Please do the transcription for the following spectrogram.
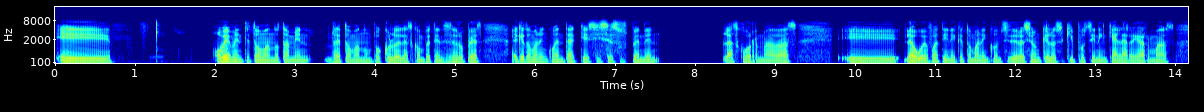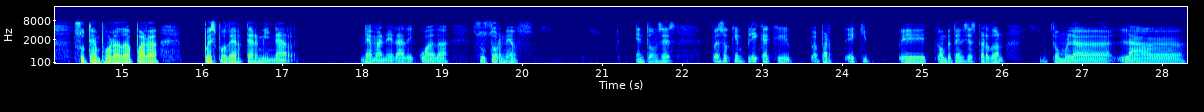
Eh, obviamente tomando también, retomando un poco lo de las competencias europeas, hay que tomar en cuenta que si se suspenden las jornadas, eh, la UEFA tiene que tomar en consideración que los equipos tienen que alargar más su temporada para pues poder terminar de manera adecuada sus torneos. Entonces, pues eso que implica que aparte, eh, competencias, perdón, como la, la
